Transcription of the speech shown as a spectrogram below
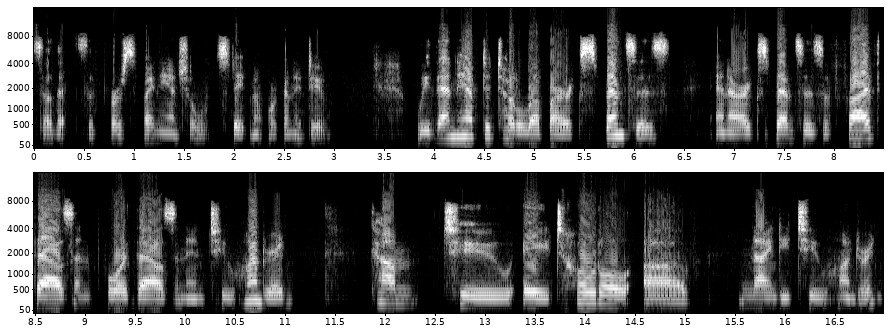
So that's the first financial statement we're going to do. We then have to total up our expenses, and our expenses of 5,000, 4,000, and 200 come to a total of 9,200.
